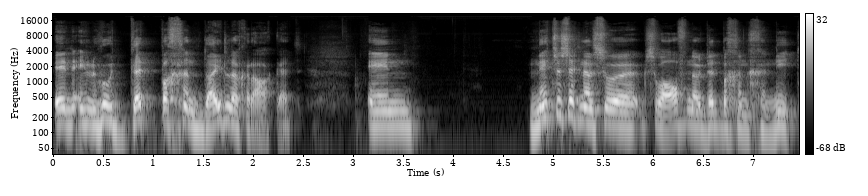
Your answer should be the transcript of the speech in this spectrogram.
En en hoe dit begin duidelik raak het. En Net soos ek nou so so half nou dit begin geniet,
